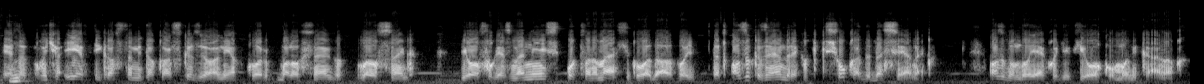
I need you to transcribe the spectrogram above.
Érted? Hogyha értik azt, amit akarsz közölni, akkor valószínűleg, valószínűleg jól fog ez menni, és ott van a másik oldal, hogy tehát azok az emberek, akik sokat beszélnek, azt gondolják, hogy ők jól kommunikálnak.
